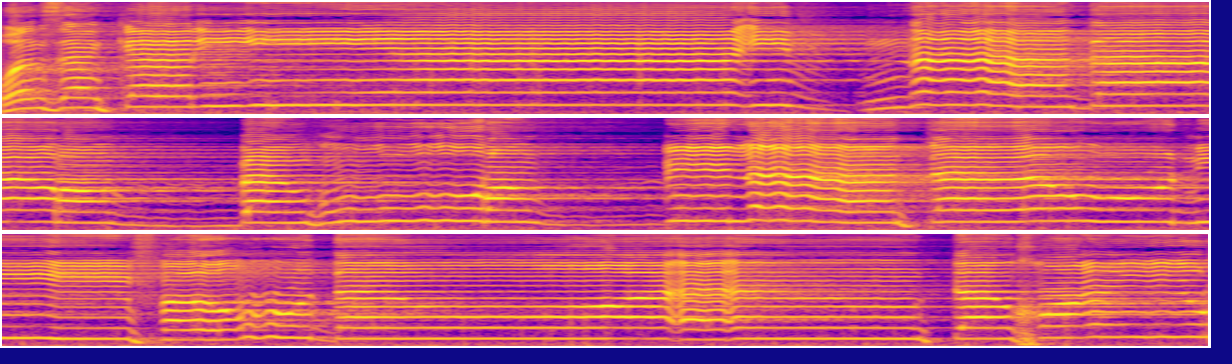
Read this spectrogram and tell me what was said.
وزكريا إذ نادى ربه رب لا تذرني فردا وأنت خير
